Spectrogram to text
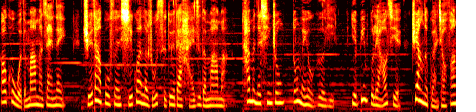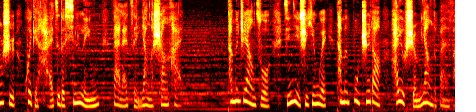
包括我的妈妈在内，绝大部分习惯了如此对待孩子的妈妈，他们的心中都没有恶意，也并不了解这样的管教方式会给孩子的心灵带来怎样的伤害。他们这样做，仅仅是因为他们不知道还有什么样的办法。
